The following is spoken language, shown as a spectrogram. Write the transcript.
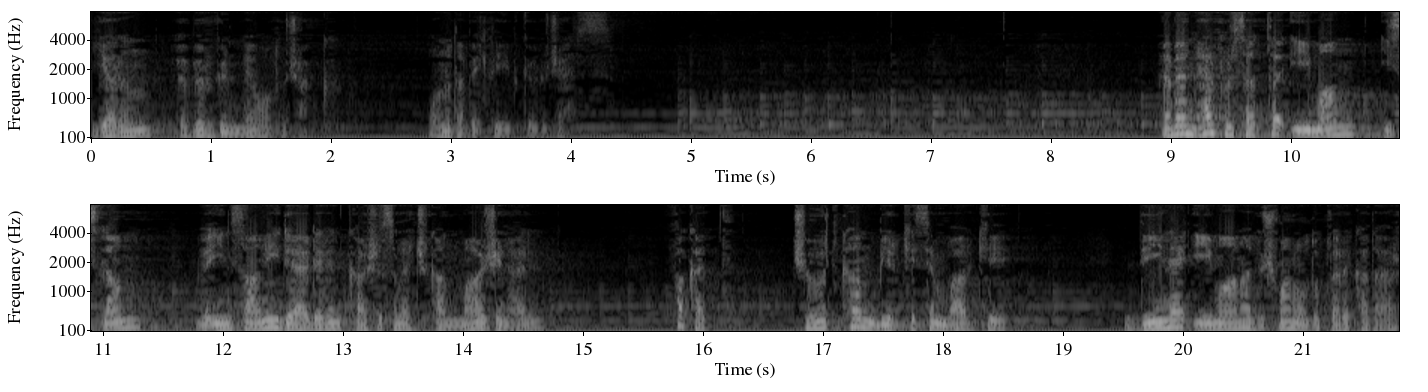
Yarın öbür gün ne olacak? Onu da bekleyip göreceğiz. Hemen her fırsatta iman, İslam ve insani değerlerin karşısına çıkan marjinal, fakat çığırtkan bir kesim var ki, dine imana düşman oldukları kadar,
